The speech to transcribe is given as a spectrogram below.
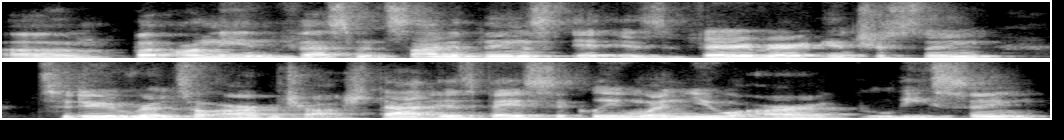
Um, but on the investment side of things, it is very, very interesting to do rental arbitrage. That is basically when you are leasing,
